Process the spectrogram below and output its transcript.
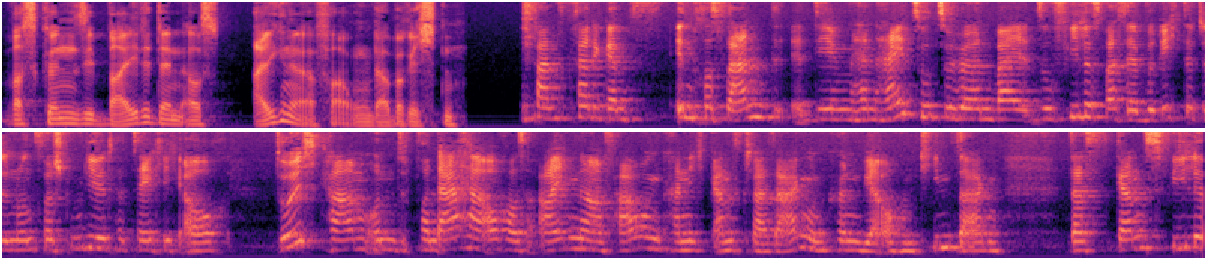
Was können Sie beide denn aus eigener Erfahrung da berichten? Ich fand es gerade ganz interessant, dem Herrn Hay zuzuhören, weil so vieles, was er berichtet, in unserer Studie tatsächlich auch durchkam. Und von daher auch aus eigener Erfahrung kann ich ganz klar sagen und können wir auch im Team sagen, dass ganz viele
